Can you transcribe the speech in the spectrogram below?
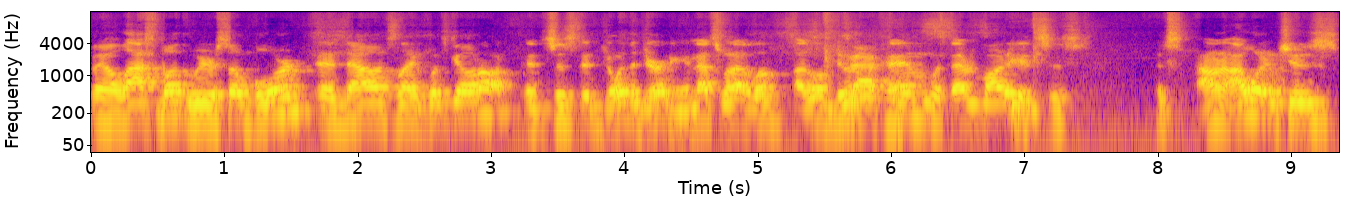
You know, last month we were so bored, and now it's like, what's going on? It's just enjoy the journey, and that's what I love. I love doing Exactly. it with him, with everybody. It's just, it's. I don't know. I wouldn't choose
